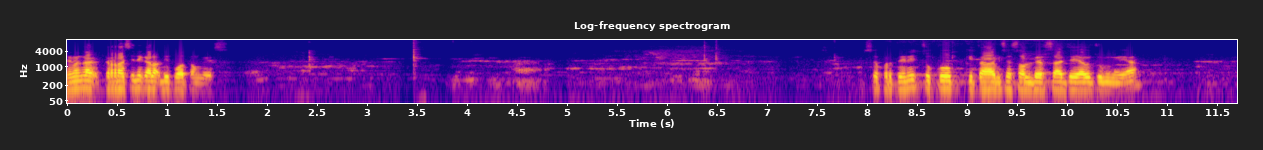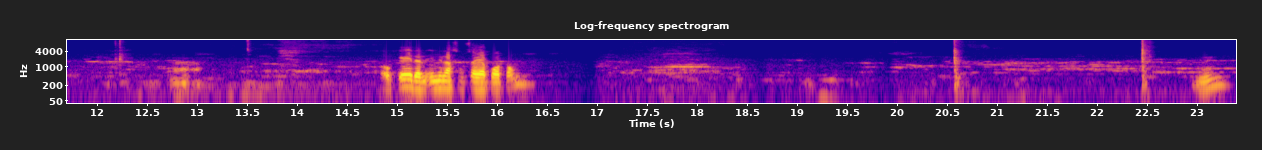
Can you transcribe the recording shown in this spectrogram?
memang keras ini kalau dipotong guys seperti ini cukup kita bisa solder saja ya ujungnya ya nah. oke dan ini langsung saya potong hmm.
